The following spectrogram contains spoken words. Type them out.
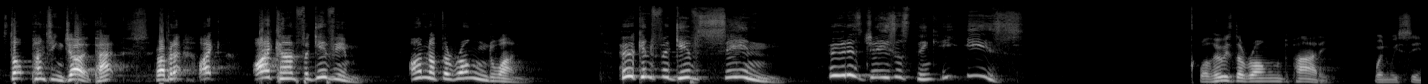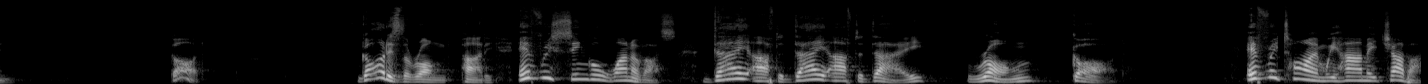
Stop punching Joe, Pat. Right, but I, I can't forgive him. I'm not the wronged one. Who can forgive sin? Who does Jesus think he is? Well, who is the wronged party when we sin? God. God is the wronged party. Every single one of us, day after day after day, wrong God. Every time we harm each other,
